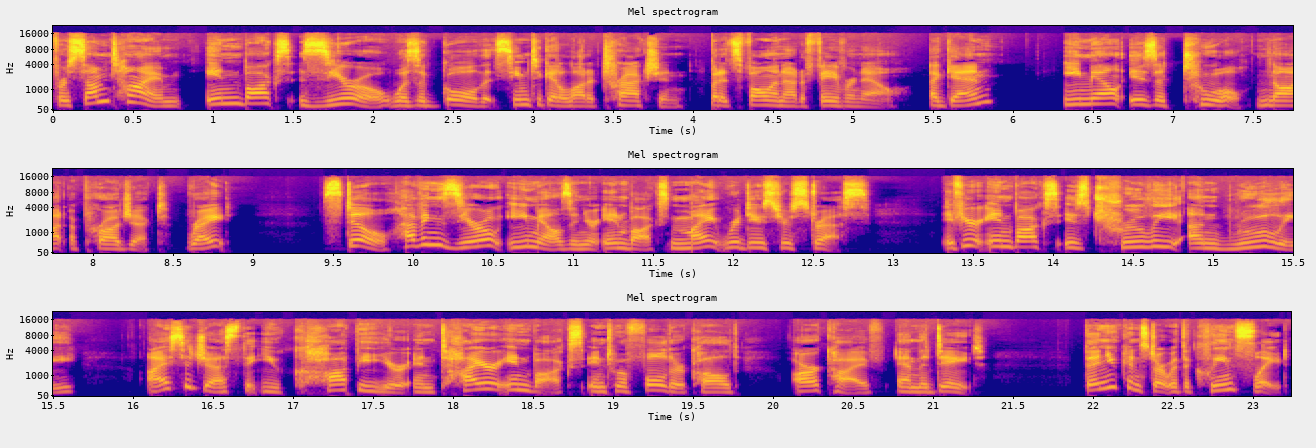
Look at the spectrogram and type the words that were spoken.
For some time, inbox zero was a goal that seemed to get a lot of traction, but it's fallen out of favor now. Again, email is a tool, not a project, right? Still, having zero emails in your inbox might reduce your stress. If your inbox is truly unruly, I suggest that you copy your entire inbox into a folder called Archive and the date. Then you can start with a clean slate,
